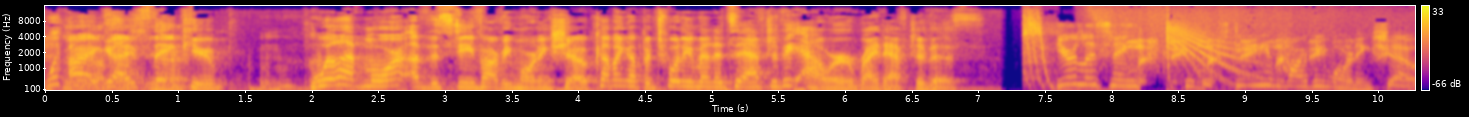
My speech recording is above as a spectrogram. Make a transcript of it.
What- All right, Yeah, guys. yeah. Thank you. We'll have more of the Steve Harvey Morning Show coming up in 20 minutes after the hour, right after this. You're listening to the Steve Harvey Morning Show.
